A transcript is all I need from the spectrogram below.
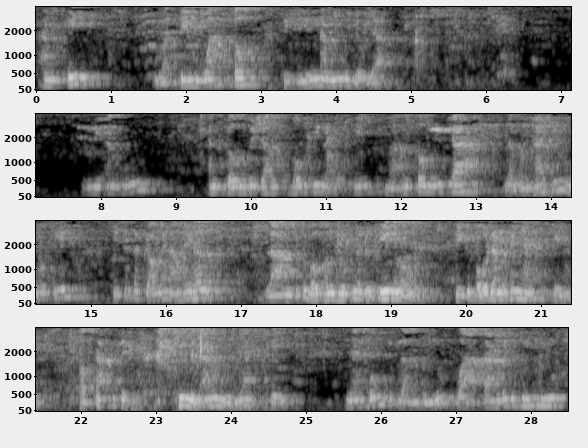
Ăn ít mà tiêu hóa tốt thì điện năng mới dồi dào như ăn uống, ăn cơm với rau. Bốn tiếng là một tiếng. Mà ăn cơm với cá là mình hai tiếng là một tiếng. Thì chúng ta chọn cái nào hay hơn? Làm cho cái bộ phận ruột nó được yên ổn. Thì cái bộ răng phải nhai thật kỹ. Hợp tác với cái ruột. Khi mình ăn, mình nhai thật kỹ. Nhai bốn chục lần, mình nuốt hòa tan với cái miếng nuốt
